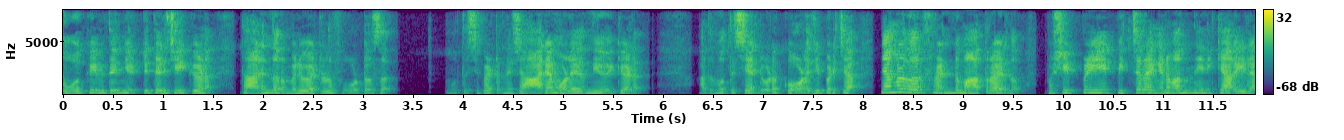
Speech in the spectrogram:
നോക്കി കഴിയുമ്പോഴത്തേക്കും ഞെട്ടിത്തടിച്ച് ഇരിക്കുകയാണ് താനും നിർമ്മലുമായിട്ടുള്ള ഫോട്ടോസ് മുത്തശ്ശി പെട്ടെന്ന് വെച്ചാൽ ആരാ മോളെ? എന്ന് ചോദിക്കുകയാണ് അത് മുത്തശ്ശി എന്റെ കൂടെ കോളേജിൽ പഠിച്ച. ഞങ്ങൾ വേറെ ഫ്രണ്ട് മാത്രമായിരുന്നു പക്ഷെ ഇപ്പോഴീ പിക്ചർ എങ്ങനെ വന്നെന്ന് എനിക്കറിയില്ല.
